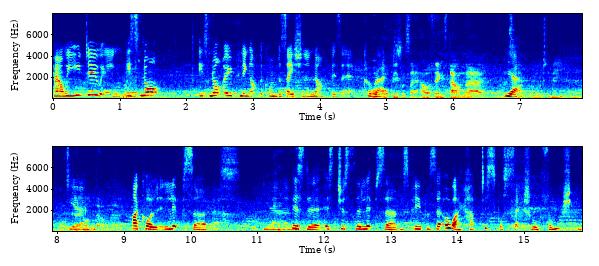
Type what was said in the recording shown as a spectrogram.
how are you doing? It's not. It's not opening up the conversation enough, is it? Or, or Correct. people say, how are things down there? And it's Yeah. Like, what do you mean? What's Yeah. going on down there? I call it lip service. Yeah. Isn't it? It's just the lip service. People say, "Oh, I have discussed sexual function,"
